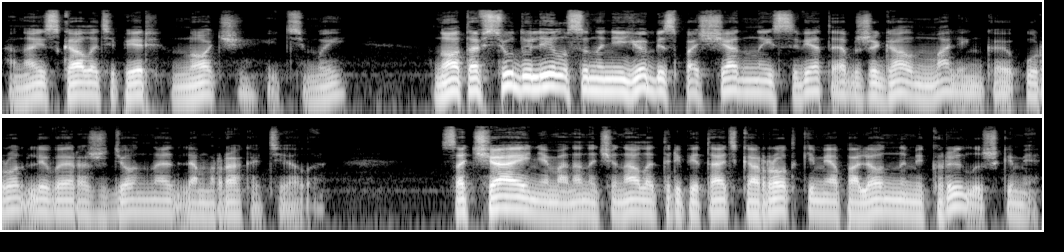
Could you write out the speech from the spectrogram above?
Она искала теперь ночи и тьмы, но отовсюду лился на нее беспощадный свет и обжигал маленькое, уродливое, рожденное для мрака тело. С отчаянием она начинала трепетать короткими опаленными крылышками,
